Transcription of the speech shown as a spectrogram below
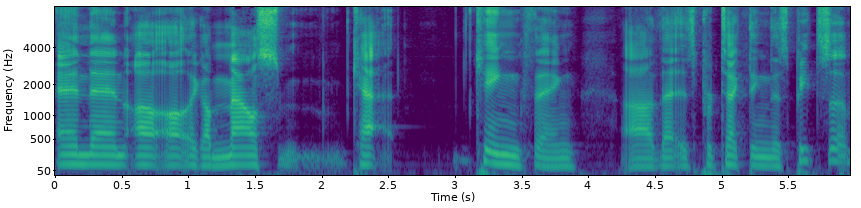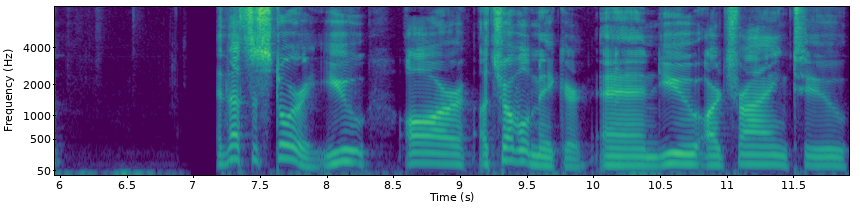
and then uh, uh, like a mouse cat king thing uh, that is protecting this pizza. And that's the story. You are a troublemaker and you are trying to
